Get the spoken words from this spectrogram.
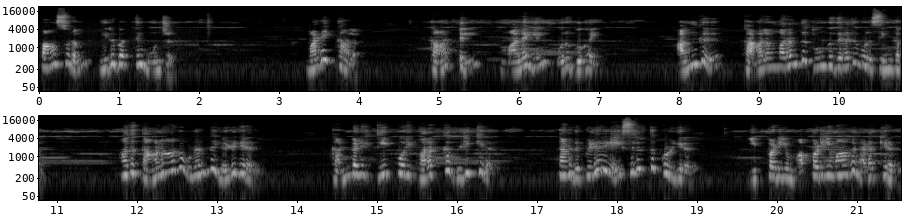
பாசுரம் இருபத்தி மூன்று மழைக்காலம். காட்டில் மலையில் ஒரு குகை. அங்கு காலம் மறந்து தூங்குகிறது ஒரு சிங்கம். அது தானாக உணர்ந்து எழுகிறது. கண்களில் தீப்பொறி பறக்க விழிக்கிறது. தனது பிடரியை சிலிர்த்துக் கொள்கிறது. இப்படியும் அப்படியுமாக நடக்கிறது.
